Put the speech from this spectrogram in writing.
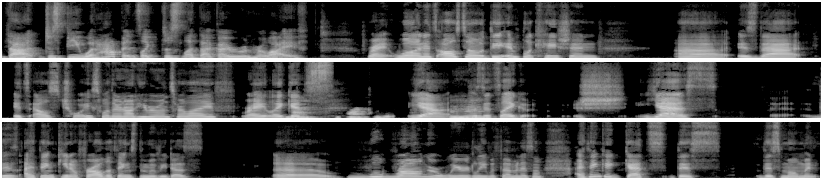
that just be what happens like just let that guy ruin her life Right. Well, and it's also the implication uh is that it's Elle's choice whether or not he ruins her life, right? Like yes, it's exactly. yeah, because mm-hmm. it's like sh- yes, this I think you know for all the things the movie does uh wrong or weirdly with feminism, I think it gets this this moment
